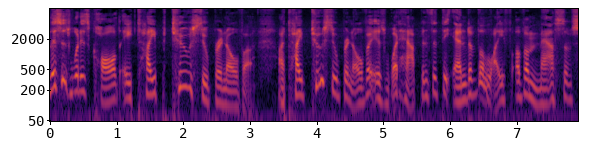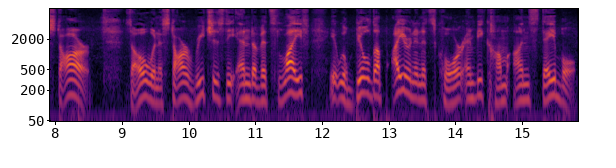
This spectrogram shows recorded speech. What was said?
this is what is called a type 2 supernova. A type 2 supernova is what happens at the end of the life of a massive star. So when a star reaches the end of its life, it will build up iron in its core and become unstable.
